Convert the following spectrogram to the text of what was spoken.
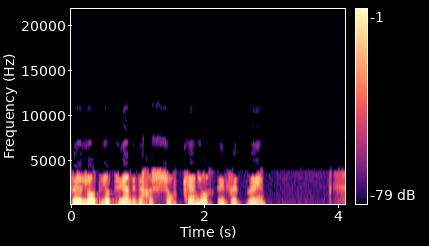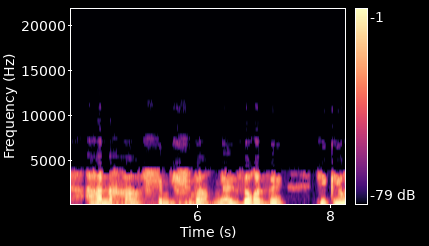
זה לא, לא ציינתי, וחשוב כן להוסיף את זה, ההנחה שמשווה, מהאזור הזה, הגיעו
